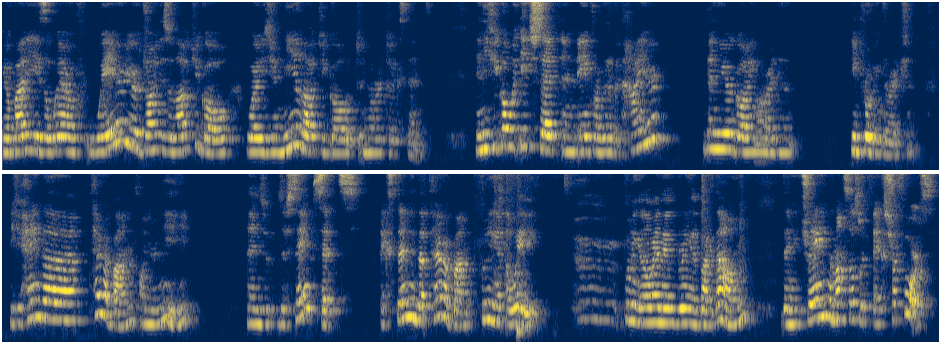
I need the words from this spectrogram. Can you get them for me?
Your body is aware of where your joint is allowed to go, where is your knee allowed to go to, in order to extend. And if you go with each set and aim for a little bit higher, then you're going already in improving direction. if you hang a TheraBand on your knee and the same sets, extending that TheraBand, pulling it away, pulling it away and then bring it back down, then you train the muscles with extra force.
